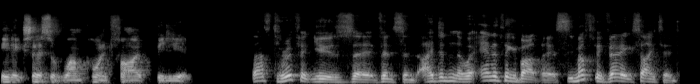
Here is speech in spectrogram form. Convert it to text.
in excess of 1.5 billion. That's terrific news, uh, Vincent. I didn't know anything about this. You must be very excited.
